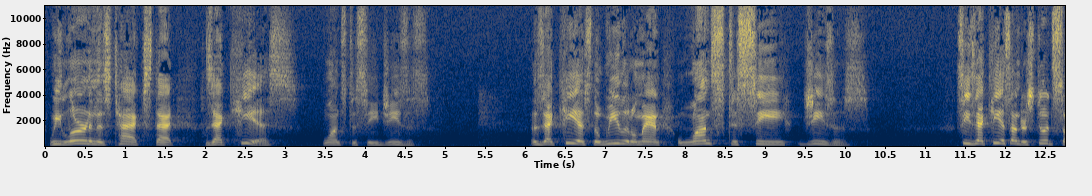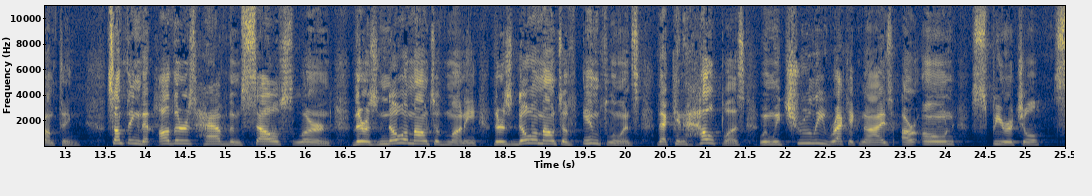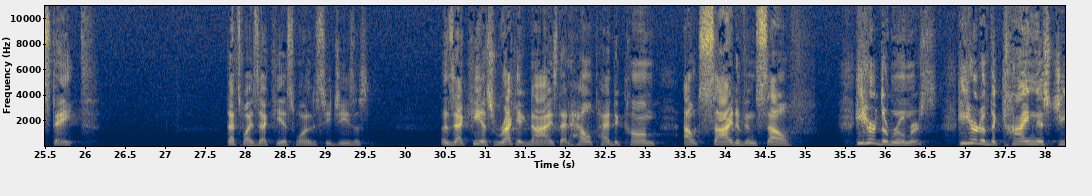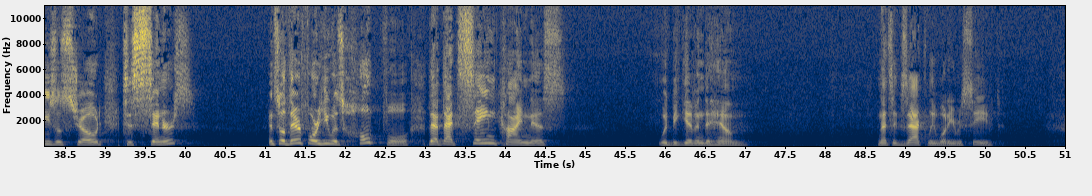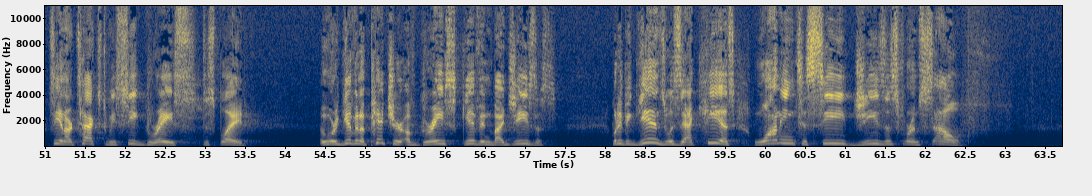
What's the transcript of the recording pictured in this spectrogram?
we learn in this text that Zacchaeus wants to see Jesus. Zacchaeus, the wee little man, wants to see Jesus. See, Zacchaeus understood something, something that others have themselves learned. There is no amount of money, there's no amount of influence that can help us when we truly recognize our own spiritual state. That's why Zacchaeus wanted to see Jesus. Zacchaeus recognized that help had to come outside of himself. He heard the rumors, he heard of the kindness Jesus showed to sinners. And so, therefore, he was hopeful that that same kindness would be given to him. And that's exactly what he received. See, in our text, we see grace displayed. We're given a picture of grace given by Jesus. But it begins with Zacchaeus wanting to see Jesus for himself.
